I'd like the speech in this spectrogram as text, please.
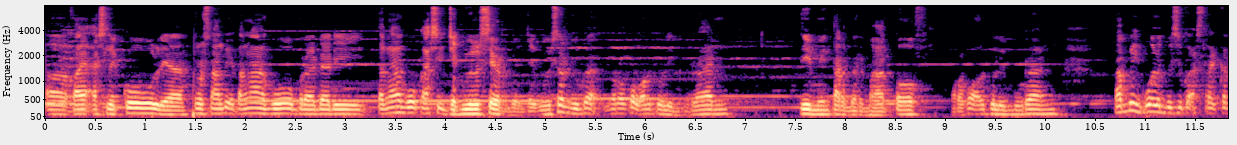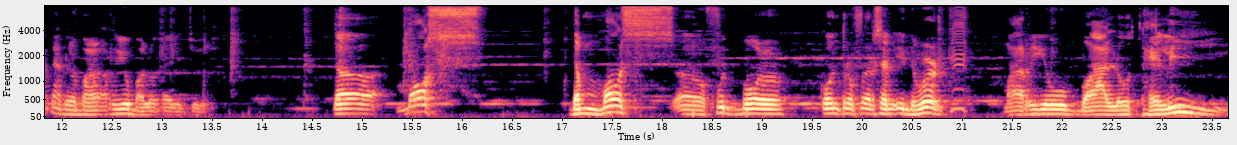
uh, kayak Ashley Cole ya. Terus nanti tengah gue berada di tengah gue kasih Jack Wilshere deh. Jack Wilshere juga ngerokok waktu liburan. Dimitar Berbatov ngerokok waktu liburan. Tapi gue lebih suka strikernya adalah Rio Balotelli cuy. The most the most uh, football controversial in the world. Mario Balotelli.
